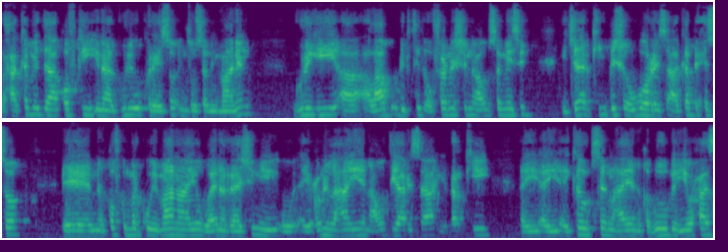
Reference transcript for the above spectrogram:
Waxaa ka mid ah qofkii inaad guri u karayso intuusan imaanin gurigii alaab u dhigtid oo furnishin aa u samaysid ijaarkii bisha ugu horreysa aa ka bixiso qofka markuu imaanayo waa ina raashinii ay cuni lahaayeen aa u diyaarisaa iyo dharkii ay ka hogsan lahaayeen qabowga iyo waxaas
